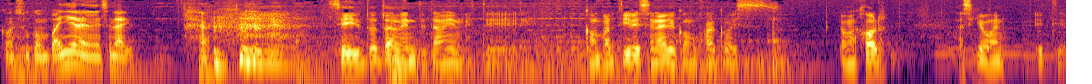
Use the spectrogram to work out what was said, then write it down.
con su compañera en el escenario. sí, totalmente también. Este, compartir escenario con Joaco es lo mejor. Así que bueno, este,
